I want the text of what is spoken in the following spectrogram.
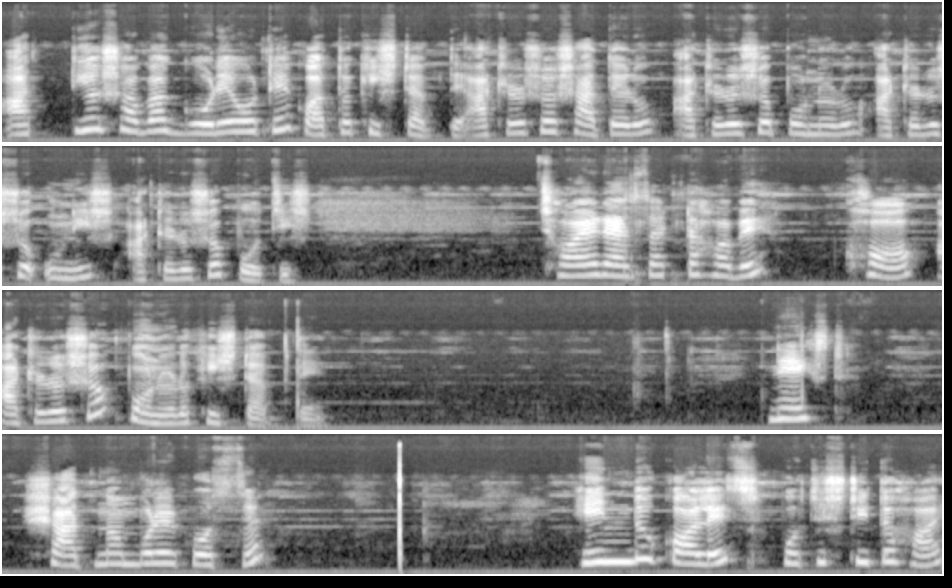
আত্মীয় সভা গড়ে ওঠে কত খ্রিস্টাব্দে? আঠেরোশো সতেরো, আঠেরোশো পনেরো, আঠেরোশো উনিশ, আঠেরোশো পঁচিশ। ছয়ের অ্যান্সারটা হবে খ, আঠেরোশো পনেরো খ্রিস্টাব্দে। নেক্সট, সাত নম্বরের কোশ্চেন। হিন্দু কলেজ প্রতিষ্ঠিত হয়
